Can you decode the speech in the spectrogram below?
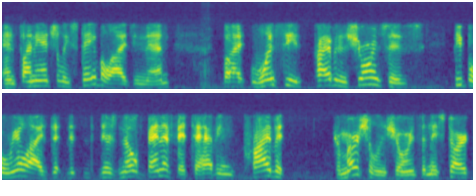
and financially stabilizing them, but once the private insurances, people realize that, that there's no benefit to having private commercial insurance and they start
